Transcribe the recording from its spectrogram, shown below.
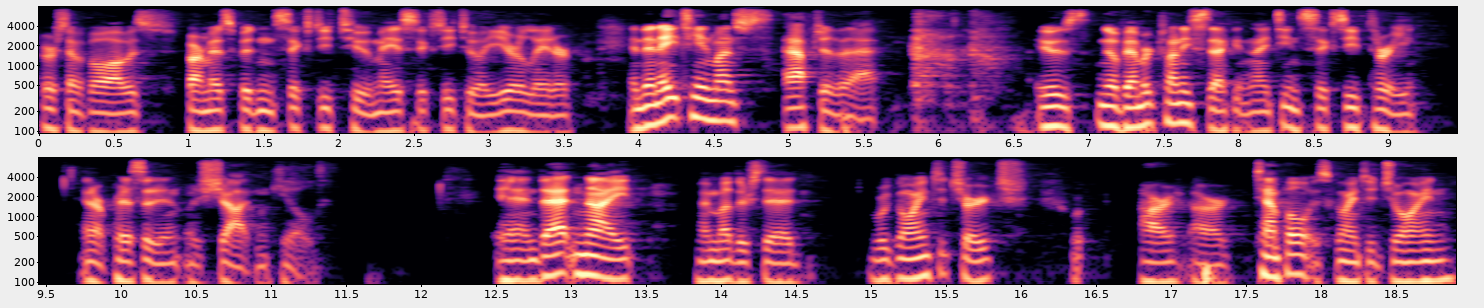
first of all, I was bar mitzvahed in 62, May 62, a year later. And then 18 months after that, it was November 22nd, 1963, and our president was shot and killed. And that night, my mother said, We're going to church. Our, our temple is going to join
